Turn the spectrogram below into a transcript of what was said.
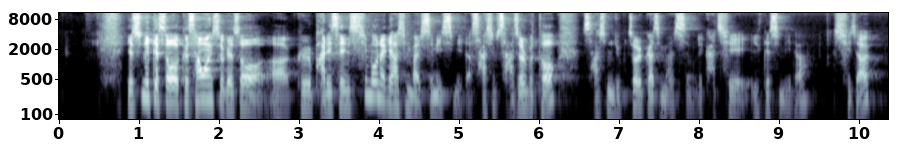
예수님께서 그 상황 속에서 아, 그 바리새인 시몬에게 하신 말씀이 있습니다. 44절부터 46절까지 말씀 우리 같이 읽겠습니다. 시작.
